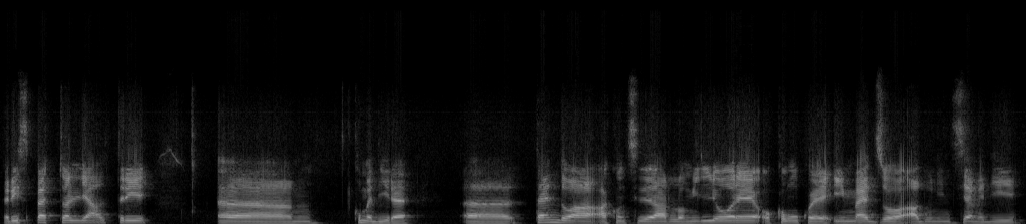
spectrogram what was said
rispetto agli altri, ehm, come dire, eh, tendo a, a, considerarlo migliore o comunque in mezzo ad un insieme di,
